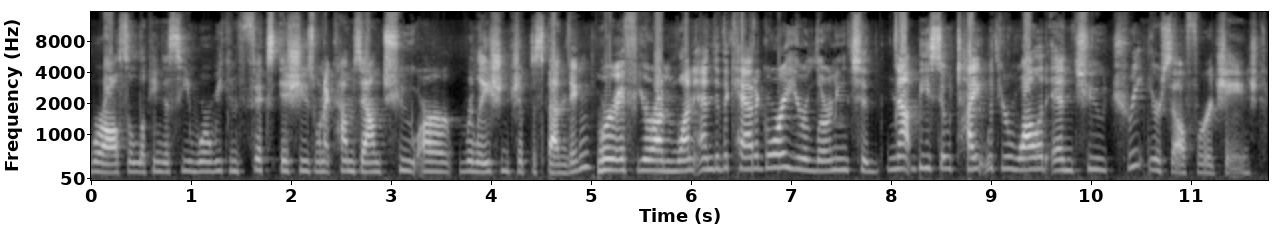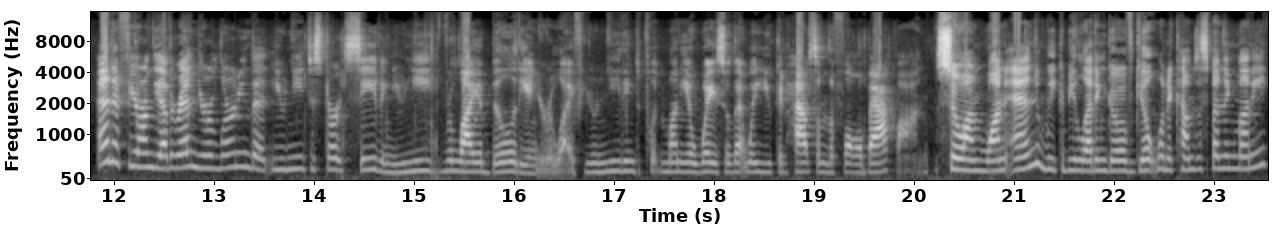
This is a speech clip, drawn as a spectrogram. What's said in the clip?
We're also looking to see where we can fix issues when it comes down to our relationship to spending. Where if you're on one end of the category, you're learning to not be so tight with your wallet and to treat yourself for a change. And if you're on the other end, you're learning that you need to start saving. You need reliability in your life. You're needing to put money away so that way you can have something to fall back on. So on one end, we could be letting go of guilt when it comes to spending money.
